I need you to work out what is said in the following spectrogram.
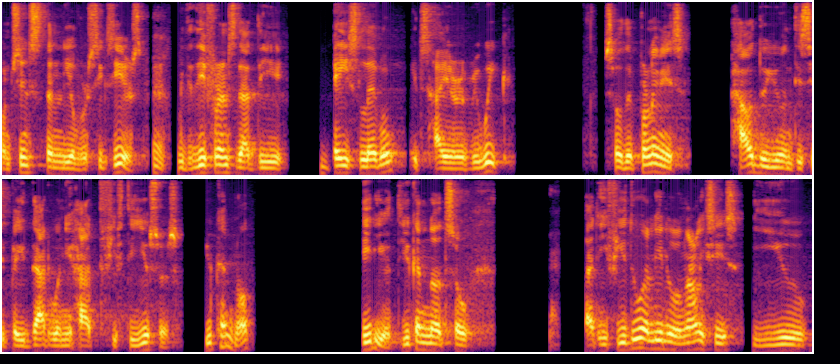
consistently over six years, mm. with the difference that the base level it's higher every week. So the problem is how do you anticipate that when you had 50 users? You cannot. Idiot. You cannot. So, but if you do a little analysis, you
